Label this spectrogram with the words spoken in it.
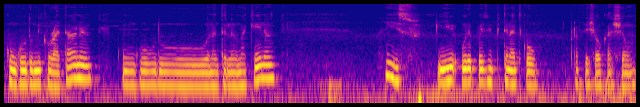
com o gol do Mikko Raitanen, com o gol do Nathan McKinnon. É isso. E o depois o Pitenet Goal para fechar o caixão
